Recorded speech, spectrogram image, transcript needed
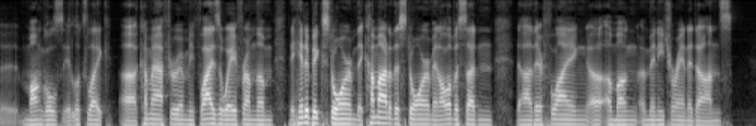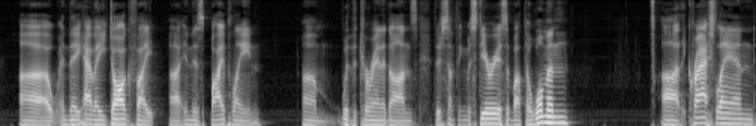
uh, Mongols, it looks like, uh, come after him. He flies away from them. They hit a big storm. They come out of the storm, and all of a sudden, uh, they're flying uh, among many pteranodons. and they have a dogfight in this biplane um, with the pteranodons. There's something mysterious about the woman. Uh, they crash land,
